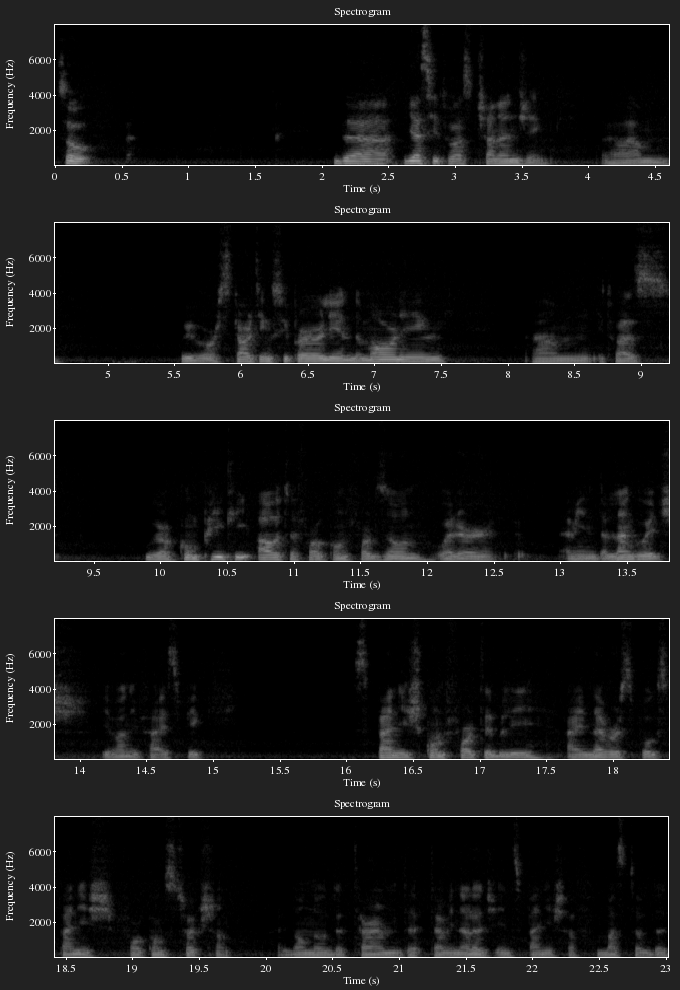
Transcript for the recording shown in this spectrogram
So the yes, it was challenging. Um, we were starting super early in the morning. Um, it was we are completely out of our comfort zone. Whether I mean the language, even if I speak Spanish comfortably, I never spoke Spanish for construction. I don't know the term, the terminology in Spanish of most of the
